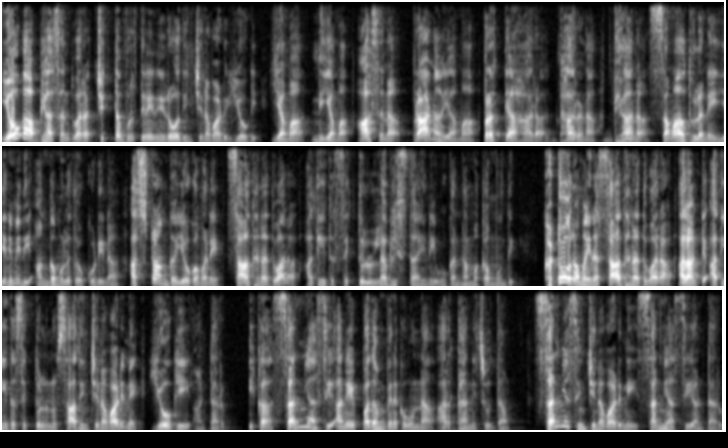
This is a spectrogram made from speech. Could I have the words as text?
యోగాభ్యాసం ద్వారా చిత్తవృత్తిని నిరోధించినవాడు యోగి. యమ నియమ ఆసన ప్రాణాయామ ప్రత్యాహార ధారణ ధ్యాన సమాధులనే ఎనిమిది అంగములతో కూడిన అష్టాంగ యోగమనే సాధన ద్వారా అతీత శక్తులు లభిస్తాయని ఒక నమ్మకం ఉంది. కఠోరమైన సాధన ద్వారా అలాంటి అతీత శక్తులను సాధించిన వాడినే యోగి అంటారు. ఇక సన్యాసి అనే పదం వెనుక ఉన్న అర్థాన్ని చూద్దాం. సన్యసించిన వాడిని సన్యాసి అంటారు.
